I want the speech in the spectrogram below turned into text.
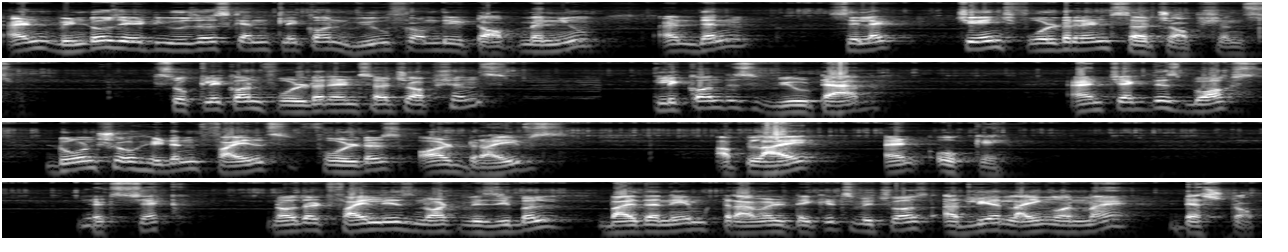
and Windows 8 users can click on View from the top menu and then select Change Folder and Search options. So click on folder and search options. Click on this view tab and check this box don't show hidden files, folders or drives. Apply and OK. Let's check. Now that file is not visible by the name travel tickets which was earlier lying on my desktop.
